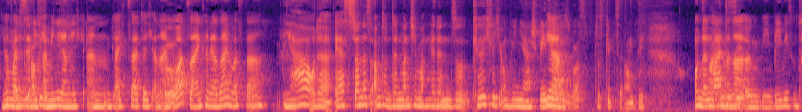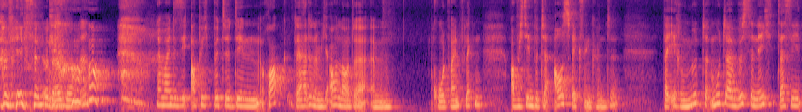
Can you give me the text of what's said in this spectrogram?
Ja, und vielleicht sie, die Familie dann nicht an, gleichzeitig an einem Oh. Ort sein. Kann ja sein, was da. Ja, oder erst Standesamt und dann manche machen ja dann so kirchlich irgendwie ein Jahr später Ja. oder sowas. Das gibt's ja irgendwie. Und dann Vor allem, meinte wenn sie, da irgendwie Babys unterwegs sind oder so. Ne? dann meinte sie, ob ich bitte den Rock, der hatte nämlich auch lauter ähm, Rotweinflecken, ob ich den bitte auswechseln könnte. Weil ihre Mutter, Mutter wüsste nicht, dass sie,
